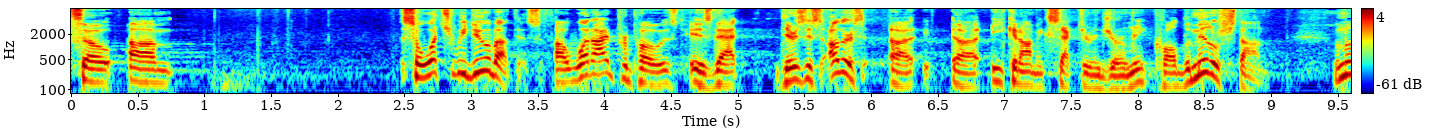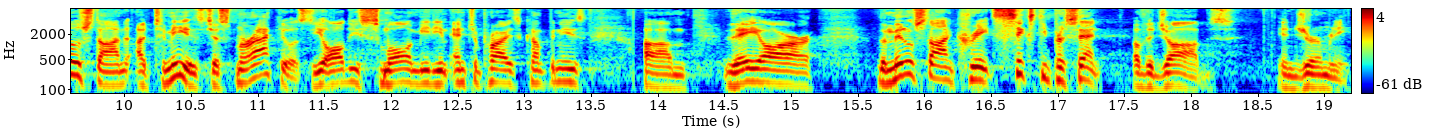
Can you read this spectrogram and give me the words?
So, um, so what should we do about this? Uh, what I proposed is that there's this other uh, uh, economic sector in Germany called the Mittelstand. The Mittelstand, uh, to me, is just miraculous. The, all these small and medium enterprise companies, um, they are, the Mittelstand creates 60% of the jobs in Germany.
